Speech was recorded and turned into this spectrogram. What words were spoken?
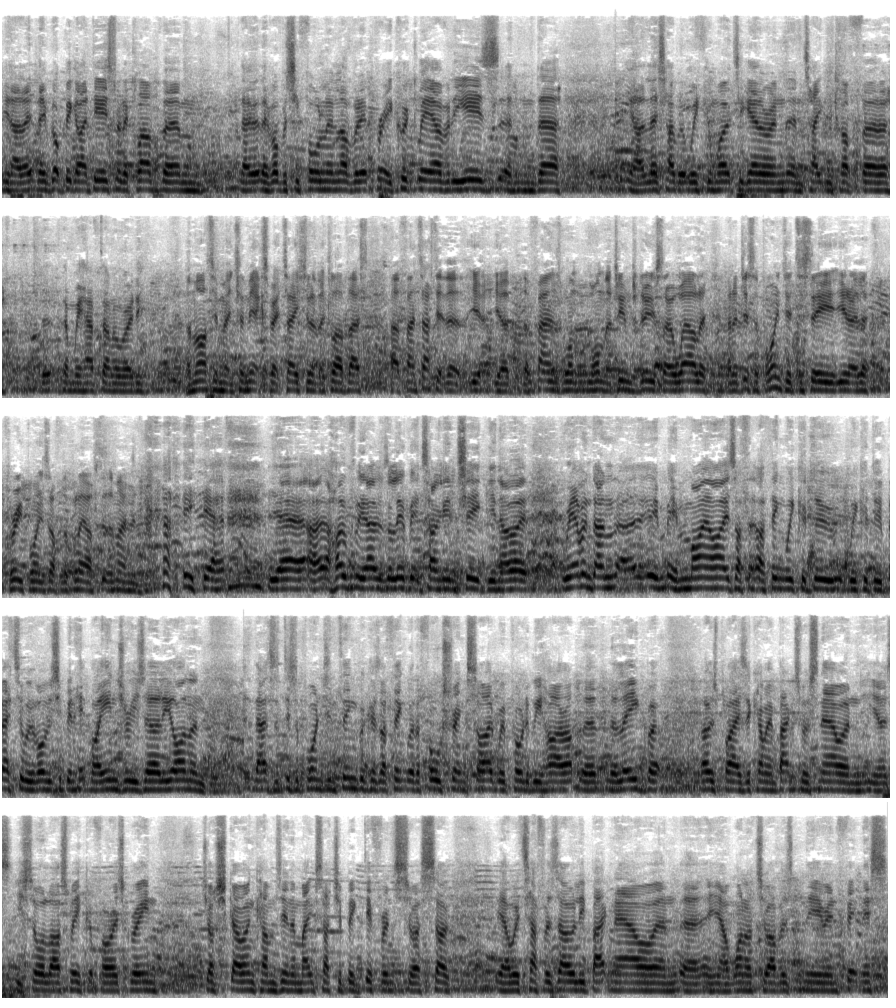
you know, they, have got big ideas for the club. Um, they, have obviously fallen in love with it pretty quickly over the years, and. Uh, you know, let's hope that we can work together and, and take the club further than we have done already. And Martin mentioned the expectation at the club. That's uh, fantastic that you, you, the fans want, want the team to do so well and, are disappointed to see you know the three points off the playoffs at the moment. yeah, yeah. Uh, hopefully that was a little bit tongue in cheek. You know, uh, we haven't done. Uh, in, in, my eyes, I, th- I, think we could do we could do better. We've obviously been hit by injuries early on, and that's a disappointing thing because I think with a full strength side we'd probably be higher up the, the league. But those players are coming back to us now, and you know you saw last week at Forest Green, Josh Scowen comes in and makes such a big difference to us. So, you know, with Tafazolli back now and uh, you know one or two others near in fitness,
